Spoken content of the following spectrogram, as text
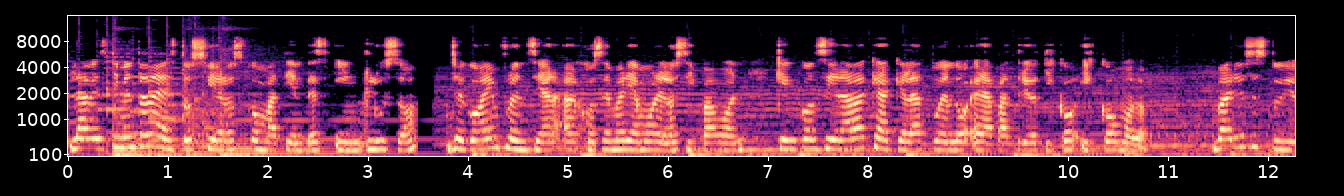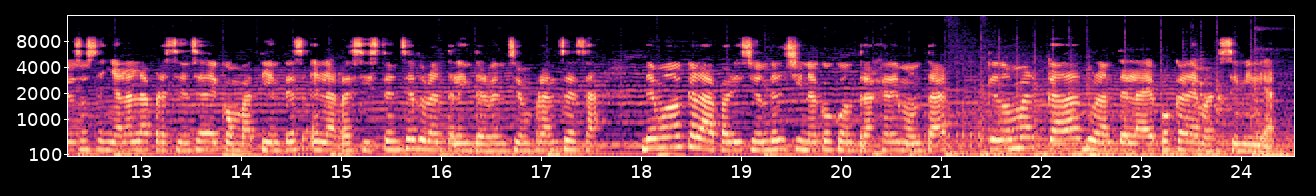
La vestimenta de estos fieros combatientes incluso llegó a influenciar a José María Morelos y Pavón, quien consideraba que aquel atuendo era patriótico y cómodo. Varios estudiosos señalan la presencia de combatientes en la resistencia durante la intervención francesa, de modo que la aparición del chinaco con traje de montar quedó marcada durante la época de Maximiliano.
